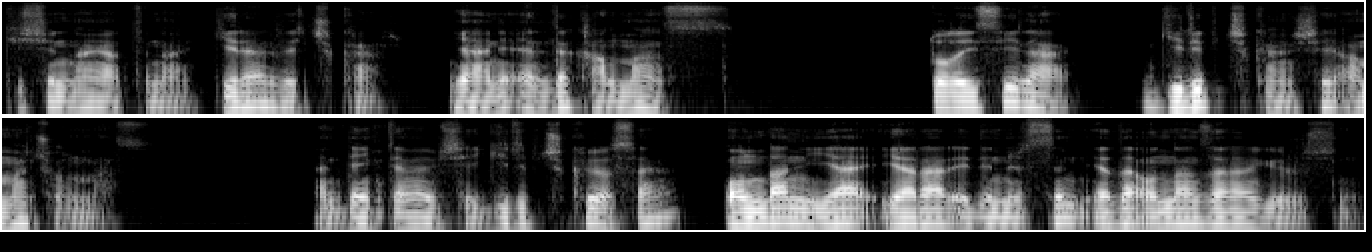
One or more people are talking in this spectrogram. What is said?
kişinin hayatına girer ve çıkar. Yani elde kalmaz. Dolayısıyla girip çıkan şey amaç olmaz. Yani denkleme bir şey girip çıkıyorsa ondan ya yarar edinirsin ya da ondan zarar görürsün.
